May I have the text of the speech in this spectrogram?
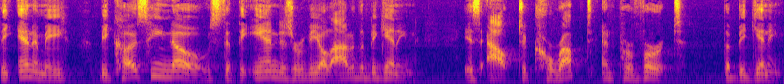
the enemy, because he knows that the end is revealed out of the beginning, is out to corrupt and pervert the beginning.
